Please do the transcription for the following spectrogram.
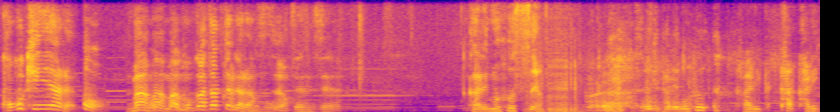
ここ気になる。もうまあまあまあ、ここ当たったからもう全然。カリムフっすよ。カリムフ。カリ、カ、カリ。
